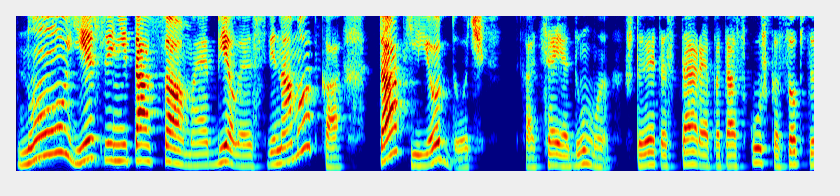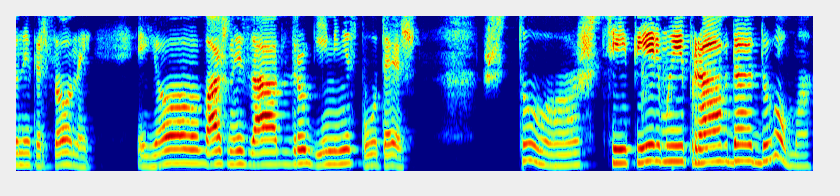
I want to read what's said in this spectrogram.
Но если не та самая белая свиноматка, так ее дочь. Хотя я думаю, что это старая потаскушка собственной персоной. Ее важный зад с другими не спутаешь. Что ж, теперь мы и правда дома.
